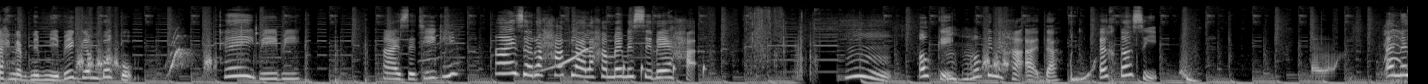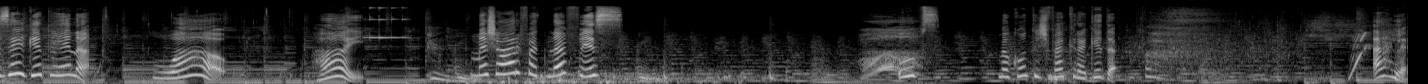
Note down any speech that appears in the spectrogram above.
إحنا بنبني بيت جنبكم. hey baby. عايزة تيجي؟ عايزة أروح حفلة على حمام السباحة. امم okay ممكن نحقق ده. اغطسي. أنا إزاي جيت هنا. wow. hey. مش عارفة أتنفس. أوبس ما كنتش فاكرة كده. أهلا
